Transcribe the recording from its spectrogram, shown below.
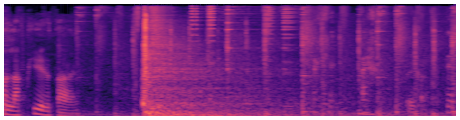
มันรักพี่จะตาย โอเคไปค่ะไปครับเต็ม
